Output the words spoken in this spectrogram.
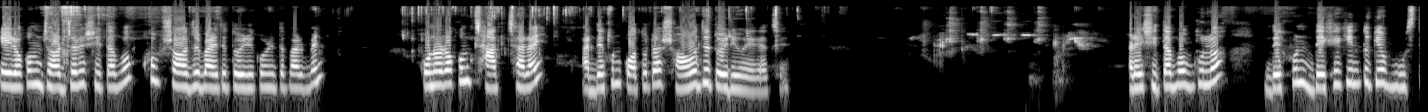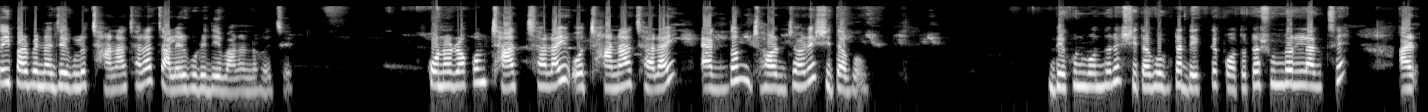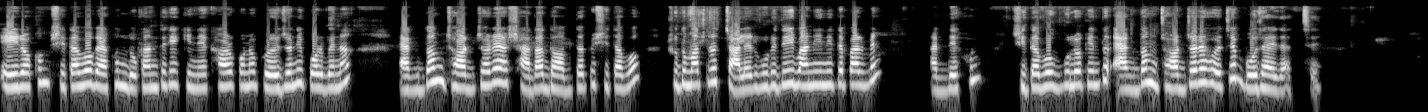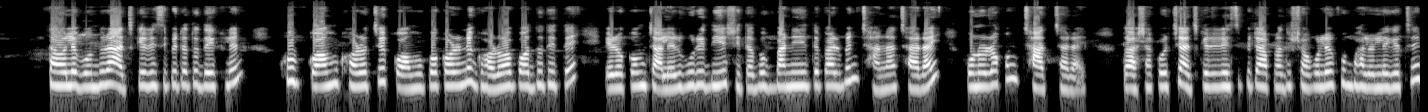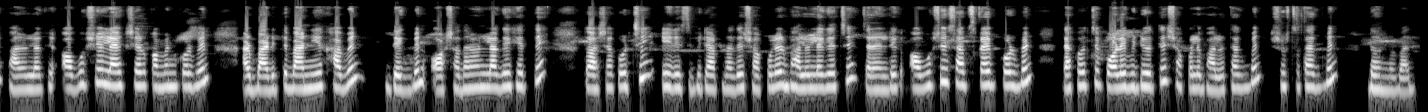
এইরকম ঝরঝরে সীতাভোগ খুব সহজে বাড়িতে তৈরি করে নিতে পারবেন। কোনো রকম ছাদ ছাড়াই। আর দেখুন কতটা সহজে তৈরি হয়ে গেছে। আর এই সীতাভোগগুলো দেখুন, দেখে কিন্তু কেউ বুঝতেই পারবে না যে এগুলো ছানা ছাড়া চালের গুঁড়ি দিয়ে বানানো হয়েছে। কোন রকম ছাদ ছাড়াই ও ছানা ছাড়াই একদম ঝরঝরে সীতাভোগ। দেখুন বন্ধুরা, সীতাভোগটা দেখতে কতটা সুন্দর লাগছে। আর এই রকম সীতাভোগ এখন দোকান থেকে কিনে খাওয়ার কোনো প্রয়োজনই পড়বে না। একদম ঝরঝরে আর সাদা ধবধবে সীতাভোগ। শুধুমাত্র চালের গুঁড়ি দিয়েই বানিয়ে নিতে পারবেন। আর দেখুন সীতাভোগগুলো কিন্তু একদম ঝরঝরে হয়েছে, বোঝাই যাচ্ছে। তাহলে বন্ধুরা, আজকের রেসিপিটা তো দেখলেন। খুব কম খরচে, কম উপকরণে, ঘরোয়া পদ্ধতিতে এরকম চালের গুঁড়ি দিয়ে সীতাভোগ বানিয়ে নিতে পারবেন, ছানা ছাড়াই, কোনো রকম ছাদ ছাড়াই। তো আশা করছি আজকের এই রেসিপিটা আপনাদের সকলের খুব ভালো লেগেছে। ভালো লাগে অবশ্যই লাইক শেয়ার কমেন্ট করবেন আর বাড়িতে বানিয়ে খাবেন, দেখবেন অসাধারণ লাগে খেতে। তো আশা করছি এই রেসিপিটা আপনাদের সকলের ভালো লেগেছে। চ্যানেলটিকে অবশ্যই সাবস্ক্রাইব করবেন। দেখা হচ্ছে পরের ভিডিওতে। সকলে ভালো থাকবেন, সুস্থ থাকবেন। ধন্যবাদ।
